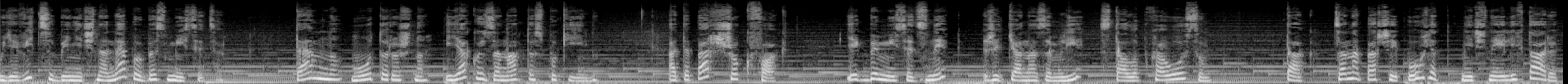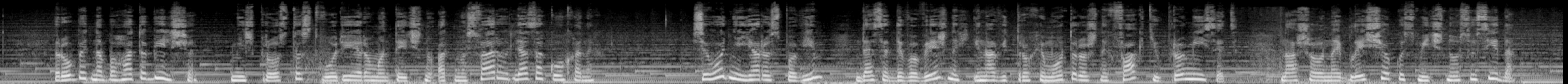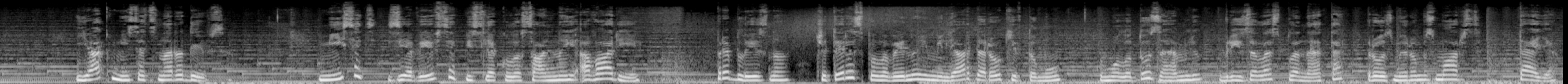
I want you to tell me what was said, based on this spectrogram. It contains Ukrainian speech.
Уявіть собі нічне небо без місяця. Темно, моторошно і якось занадто спокійно. А тепер шок-факт. Якби місяць зник, життя на землі стало б хаосом. Так, це на перший погляд нічний ліхтарик робить набагато більше, ніж просто створює романтичну атмосферу для закоханих. Сьогодні я розповім 10 дивовижних і навіть трохи моторошних фактів про місяць, нашого найближчого космічного сусіда. Як місяць народився? Місяць з'явився після колосальної аварії. Приблизно 4,5 мільярда років тому в молоду Землю врізалась планета розміром з Марс Тея.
